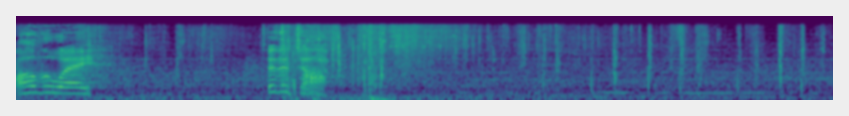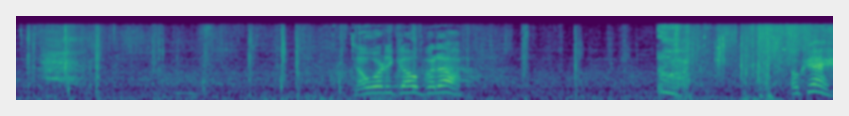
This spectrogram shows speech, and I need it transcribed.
All the way to the top. Nowhere to go but up. Okay,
